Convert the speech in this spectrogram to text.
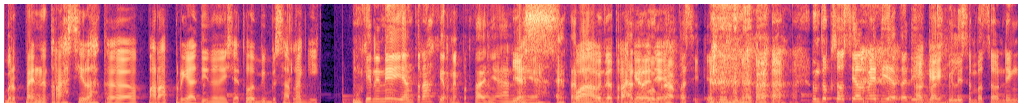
berpenetrasi lah ke para pria di Indonesia itu lebih besar lagi. Mungkin ini yang terakhir nih pertanyaannya Yes. ya. Wah, udah terakhir ada aja ya. beberapa sih kayaknya. Untuk sosial media tadi Oke. Mas Billy sempat sounding,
